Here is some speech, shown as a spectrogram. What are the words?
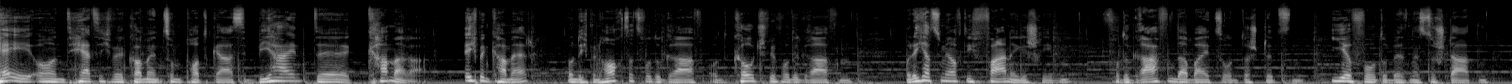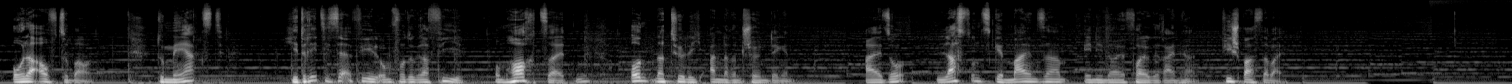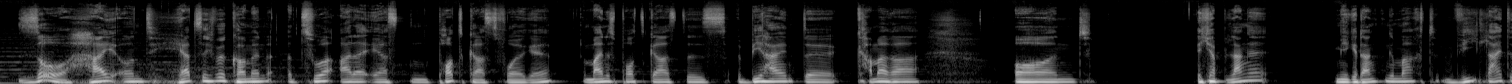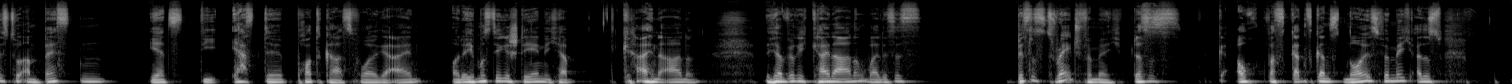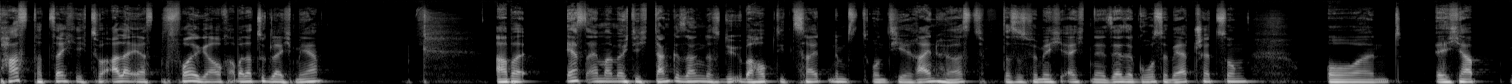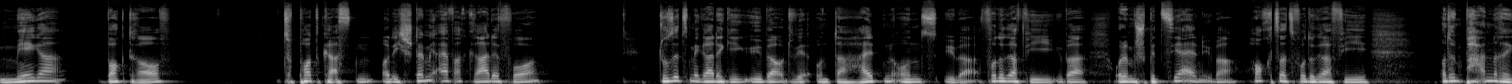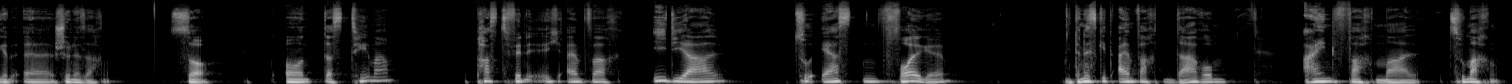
Hey und herzlich willkommen zum Podcast Behind the Camera. Ich bin Kamer und ich bin Hochzeitsfotograf und Coach für Fotografen. Und ich habe es mir auf die Fahne geschrieben, Fotografen dabei zu unterstützen, ihr Fotobusiness zu starten oder aufzubauen. Du merkst, hier dreht sich sehr viel um Fotografie, um Hochzeiten und natürlich anderen schönen Dingen. Also lasst uns gemeinsam in die neue Folge reinhören. Viel Spaß dabei. So, hi und herzlich willkommen zur allerersten Podcast-Folge meines Podcastes Behind the Camera. Und ich habe lange mir Gedanken gemacht, wie leitest du am besten jetzt die erste Podcast-Folge ein? Und ich muss dir gestehen, ich habe keine Ahnung. Ich habe wirklich keine Ahnung, weil das ist ein bisschen strange für mich. Das ist auch was ganz, ganz Neues für mich. Also es passt tatsächlich zur allerersten Folge auch, aber dazu gleich mehr. Aber erst einmal möchte ich Danke sagen, dass du dir überhaupt die Zeit nimmst und hier reinhörst. Das ist für mich echt eine sehr, sehr große Wertschätzung. Und ich habe mega Bock drauf zu podcasten. Und ich stelle mir einfach gerade vor, du sitzt mir gerade gegenüber und wir unterhalten uns über Fotografie, über oder im Speziellen über Hochzeitsfotografie, und ein paar andere äh, schöne Sachen. So, und das Thema passt, finde ich, einfach ideal zur ersten Folge, denn es geht einfach darum, einfach mal zu machen.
